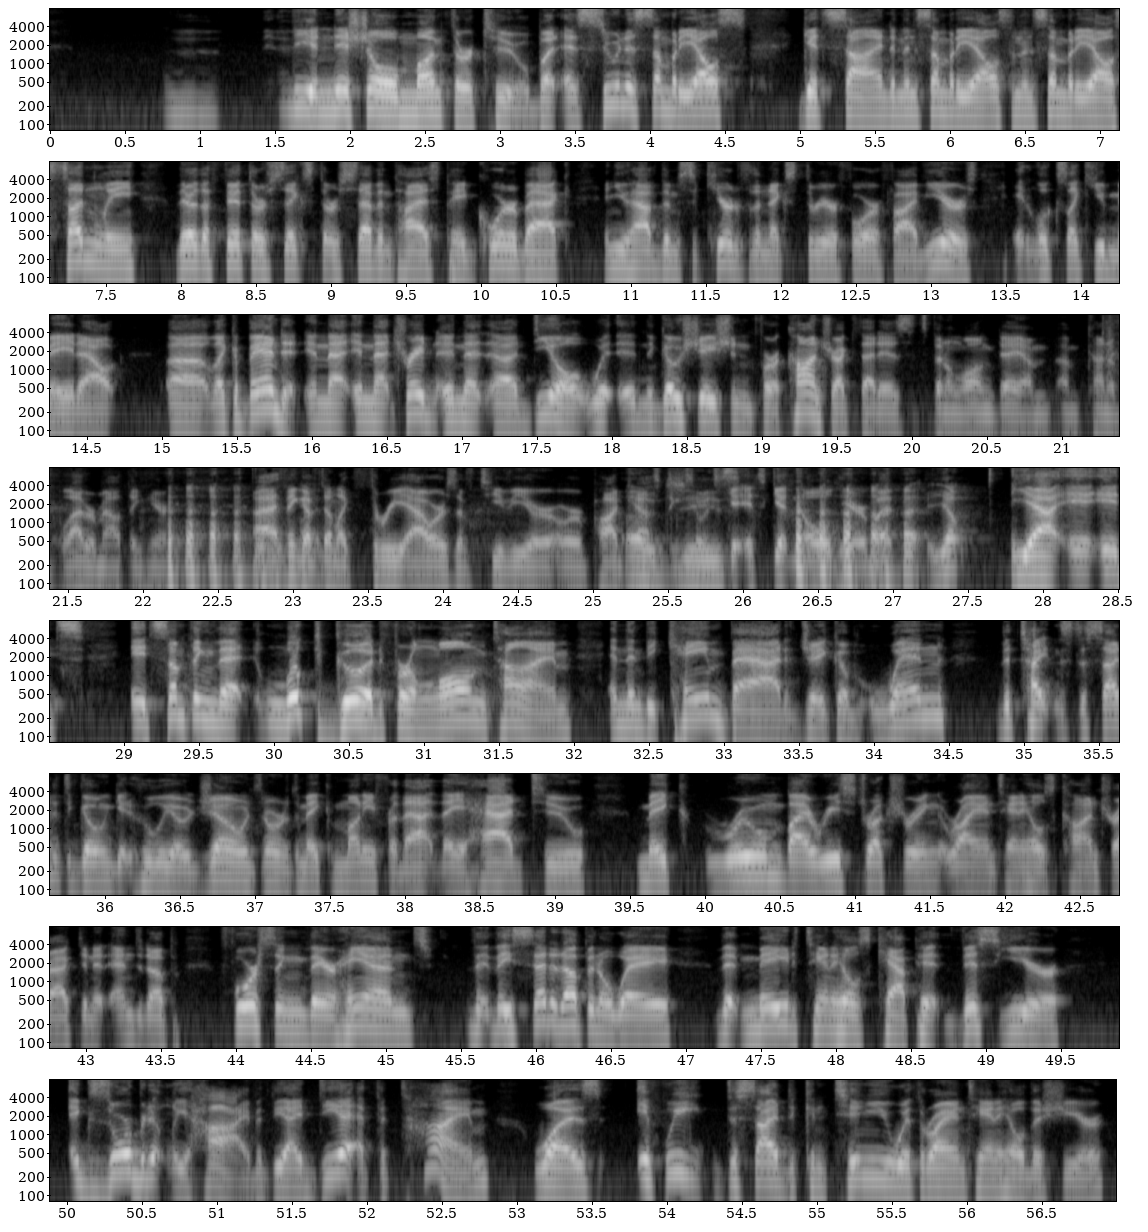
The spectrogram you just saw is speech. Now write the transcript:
the initial month or two. But as soon as somebody else gets signed and then somebody else and then somebody else, suddenly they're the fifth or sixth or seventh highest paid quarterback and you have them secured for the next three or four or five years. It looks like you made out uh, like a bandit in that in that trade in that uh, deal with negotiation for a contract. That is, it's been a long day. I'm I'm kind of blabbermouthing here. I think I've done like three hours of TV or, or podcasting, oh, so it's it's getting old here. But yep, yeah, it, it's it's something that looked good for a long time and then became bad, Jacob, when the Titans decided to go and get Julio Jones in order to make money for that. They had to make room by restructuring Ryan Tannehill's contract, and it ended up forcing their hand. They set it up in a way that made Tannehill's cap hit this year exorbitantly high. But the idea at the time was if we decide to continue with Ryan Tannehill this year,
